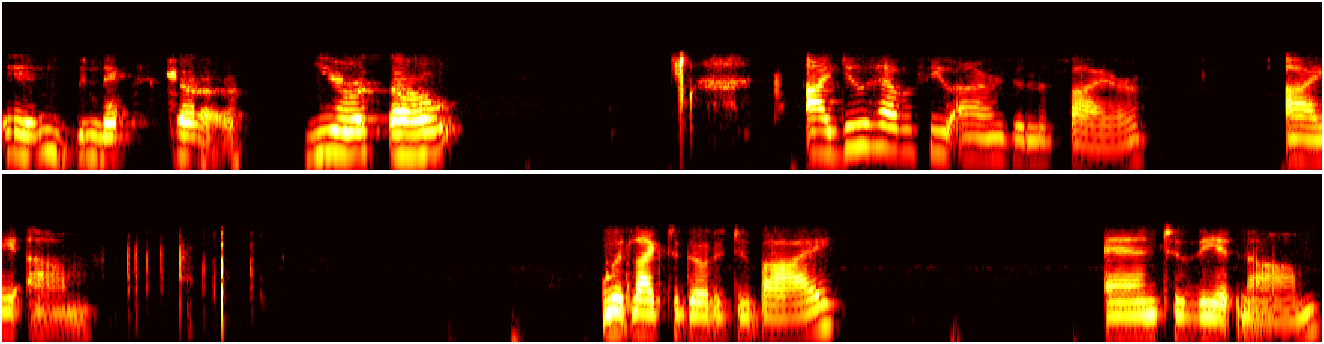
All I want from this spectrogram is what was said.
in the next uh, year or so? I do have a few irons in the fire. I um would like to go to Dubai and to Vietnam.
